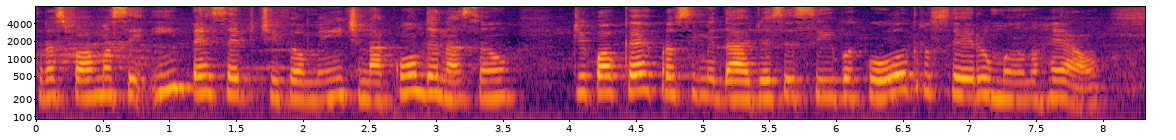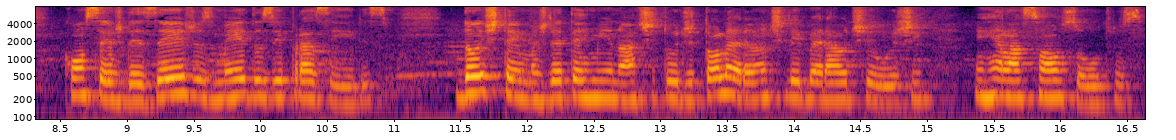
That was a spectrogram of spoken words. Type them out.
transforma-se imperceptivelmente na condenação de qualquer proximidade excessiva com outro ser humano real, com seus desejos, medos e prazeres. Dois temas determinam a atitude tolerante e liberal de hoje em relação aos outros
